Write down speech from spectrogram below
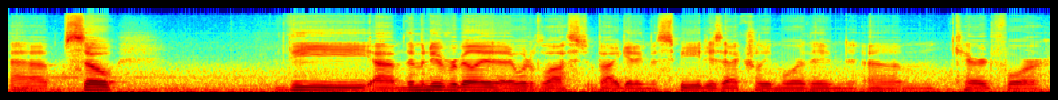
Uh, so the um, the maneuverability that I would have lost by getting the speed is actually more than um, cared for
